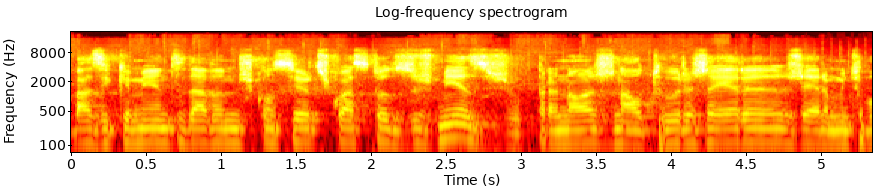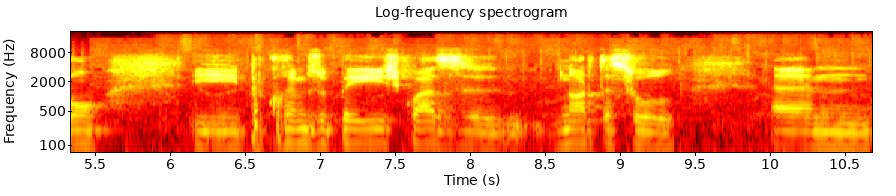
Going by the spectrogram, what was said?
basicamente dávamos concertos quase todos os meses, o que para nós na altura já era, já era muito bom e percorremos o país quase norte a sul. Um,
